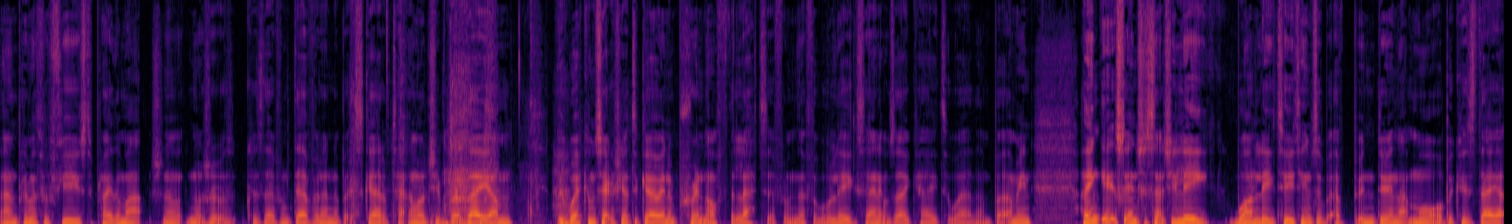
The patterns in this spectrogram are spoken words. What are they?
and Plymouth refused to play the match. And I'm not sure it was because they're from Devon and a bit scared of technology, but they, um, the Wycombe secretary had to go in and print off the letter from the Football League saying it was okay to wear them. But I mean, I think it's interesting actually. League One, League Two teams have, have been doing that more because they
